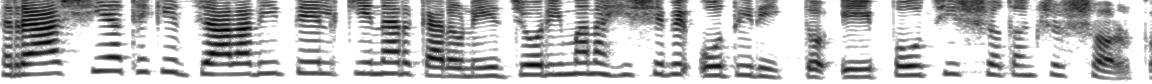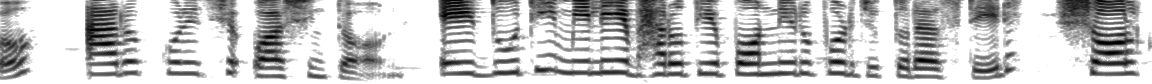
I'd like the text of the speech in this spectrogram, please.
রাশিয়া থেকে জ্বালানি তেল কেনার কারণে জরিমানা হিসেবে অতিরিক্ত এই পঁচিশ শতাংশ শুল্ক আরোপ করেছে ওয়াশিংটন। এই দুটি মিলিয়ে ভারতীয় পণ্যের উপর যুক্তরাষ্ট্রের শুল্ক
